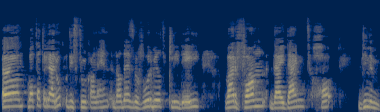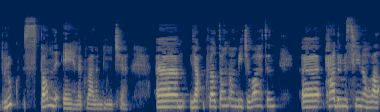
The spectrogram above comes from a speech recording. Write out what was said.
Ehm, wat dat er daar ook op die stoel kan liggen, dat is bijvoorbeeld kledij waarvan dat je denkt, goh, die een broek spande eigenlijk wel een beetje. Ehm, ja, ik wil toch nog een beetje wachten. Eh, ik ga er misschien nog wel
